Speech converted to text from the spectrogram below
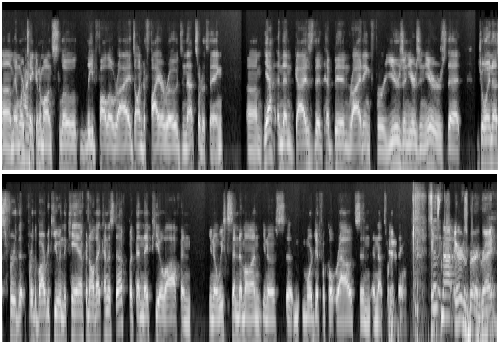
um, and we're Right. taking them on slow lead follow rides onto fire roads and that sort of thing. Um, yeah, and then guys that have been riding for years and years and years that join us for the for the barbecue and the camp and all that kind of stuff, but then they peel off and you know we send them on you know s- uh, more difficult routes and, and that sort of thing. So, it's not Erzberg, right?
